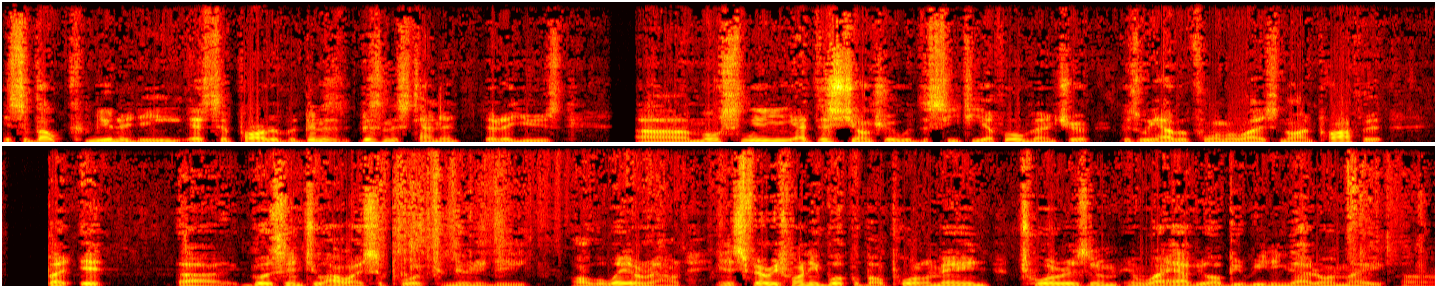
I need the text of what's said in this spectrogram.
It's about community. It's a part of a business, business tenant that I use uh, mostly at this juncture with the CTFO venture because we have a formalized nonprofit, but it uh, goes into how I support community all the way around. And it's very funny book about Portland, Maine, tourism, and what have you. I'll be reading that on my uh,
